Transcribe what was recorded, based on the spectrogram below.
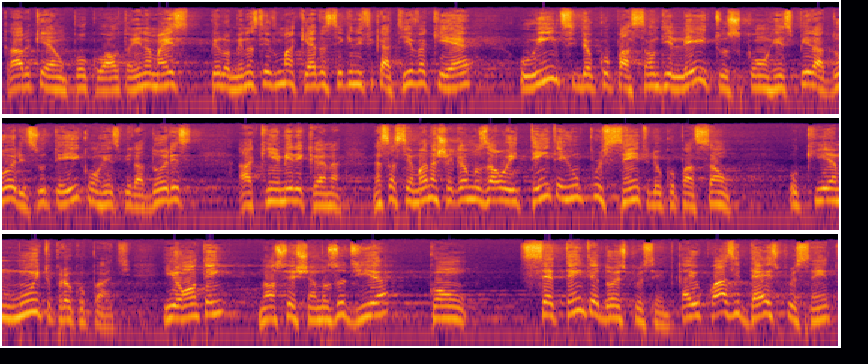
Claro que é um pouco alto ainda, mas pelo menos teve uma queda significativa que é o índice de ocupação de leitos com respiradores, UTI com respiradores, aqui em Americana. Nessa semana chegamos a 81% de ocupação, o que é muito preocupante. E ontem nós fechamos o dia com 72%, caiu quase 10% uh,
